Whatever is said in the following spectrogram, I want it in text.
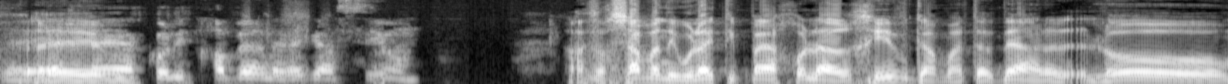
ואיך אמ, הכל התחבר לרגע הסיום. אז עכשיו אני אולי טיפה יכול להרחיב גם, אתה יודע, לא...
